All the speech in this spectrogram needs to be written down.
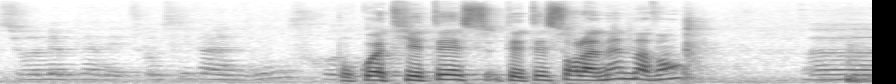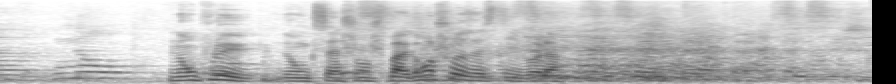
sur la même planète. Comme s'il y avait un gouffre. Pourquoi tu étais, étais sur la même avant? Euh, Non. Non plus. Donc ça change pas grand-chose à ce niveau-là. Si, si,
